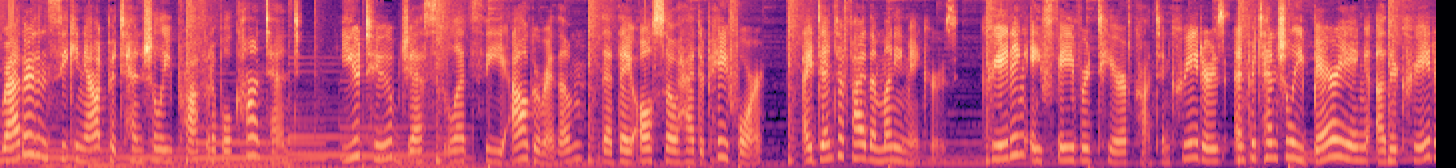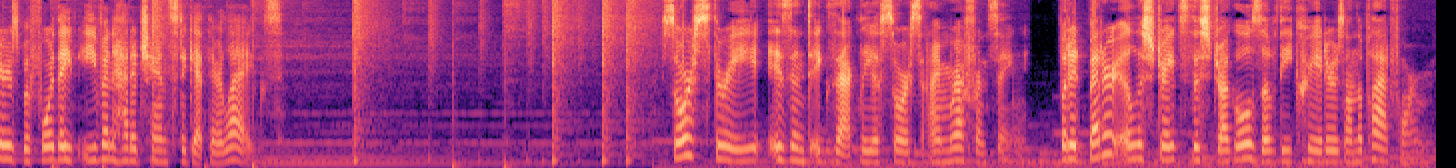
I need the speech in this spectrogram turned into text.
Rather than seeking out potentially profitable content, YouTube just lets the algorithm that they also had to pay for identify the moneymakers, creating a favored tier of content creators and potentially burying other creators before they've even had a chance to get their legs. Source 3 isn't exactly a source I'm referencing, but it better illustrates the struggles of the creators on the platform.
